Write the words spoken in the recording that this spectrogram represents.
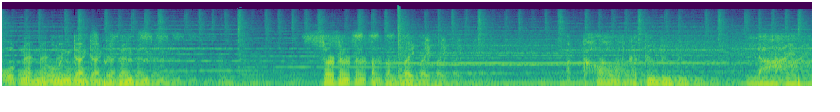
Old Men Rolling Dice presents Servants of the Lake. A Call of Cthulhu live.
